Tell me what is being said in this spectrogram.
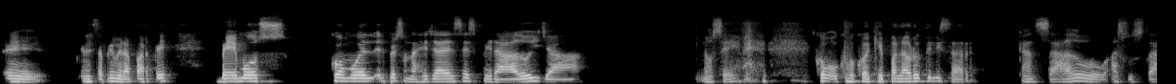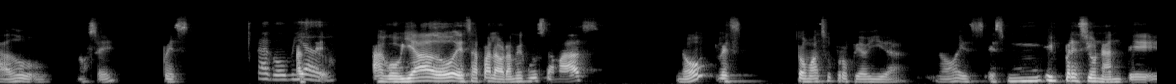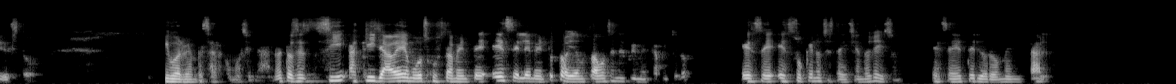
eh, en esta primera parte, vemos cómo el, personaje ya desesperado y ya, no sé, como, como cualquier palabra utilizar, cansado, asustado, no sé, pues hace- Agobiado. agobiado, esa palabra me gusta más, ¿no? Pues toma su propia vida, ¿no? Es, es impresionante esto. Y vuelve a empezar como si nada, ¿no? Entonces, sí, aquí ya vemos justamente ese elemento, todavía no estamos en el primer capítulo, ese, eso que nos está diciendo Jason, ese deterioro mental.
